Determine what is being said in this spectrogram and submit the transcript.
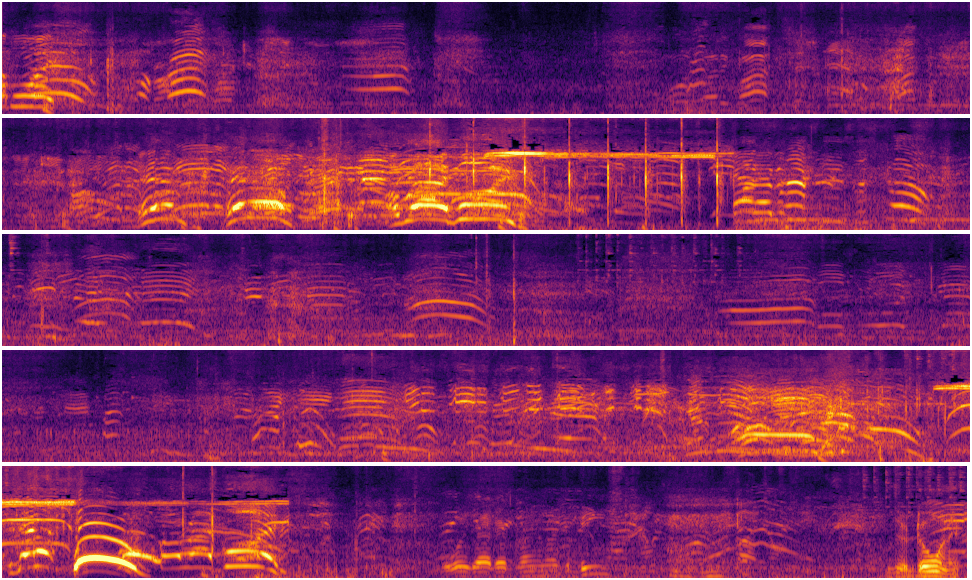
Stop, boys. Hit him, hit him. All right, boys. Woo! All right, out there playing like a beast. They're doing it.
